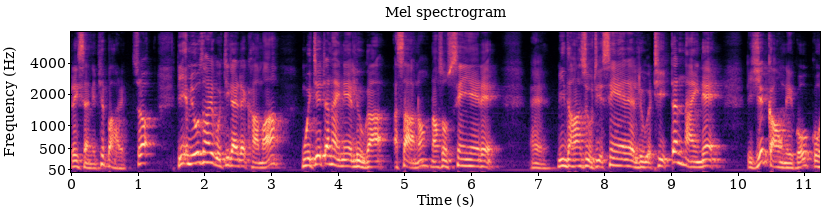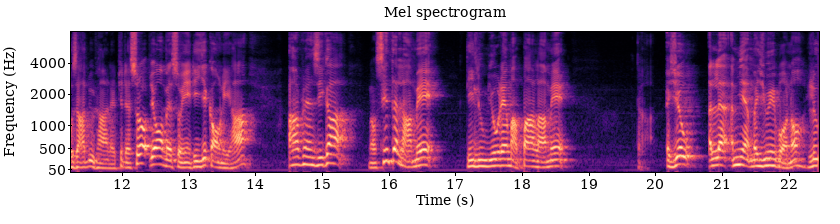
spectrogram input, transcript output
ဒိဋ္ဌံတွေဖြစ်ပါတယ်ဆိုတော့ဒီအမျိုးအစားတွေကိုကြည့်လိုက်တဲ့အခါမှာငွေကြေးတက်နိုင်တဲ့လူကအစနော်နောက်ဆုံးဆင်းရဲတဲ့အဲမိသားစုဒီဆင်းရဲတဲ့လူအထိတက်နိုင်တဲ့ဒီရစ်ကောင်တွေကိုကိုစားပြုထားတယ်ဖြစ်တယ်ဆိုတော့ပြောရမယ်ဆိုရင်ဒီရစ်ကောင်တွေဟာအာဗြဟံစီကနော်ဆင်းသက်လာမဲ့ဒီလူမျိုးထဲမှာပါလာမဲ့ဒါ အယုတ်အလက်အမျက်မရွေးပေါ့နော်လူ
